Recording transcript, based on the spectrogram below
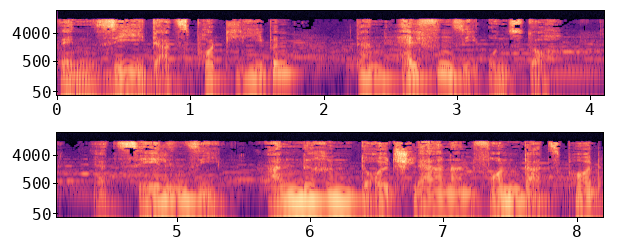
Wenn Sie Datspot lieben, dann helfen Sie uns doch. Erzählen Sie anderen Deutschlernern von Datspot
